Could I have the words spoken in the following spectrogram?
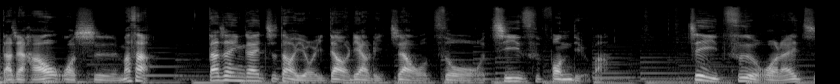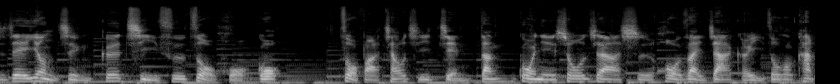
大家好，我是 Masa。大家应该知道有一道料理叫做 cheese fondue 吧？这一次我来直接用整个起司做火锅，做法超级简单，过年休假时候在家可以做做看。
